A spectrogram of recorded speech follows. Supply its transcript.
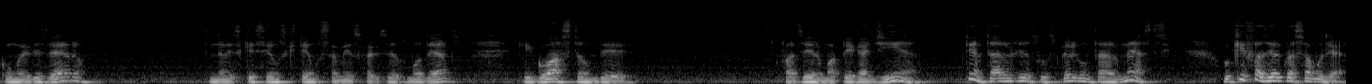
como eles eram, não esquecemos que temos também os fariseus modernos, que gostam de fazer uma pegadinha tentaram Jesus, perguntaram: Mestre, o que fazer com essa mulher?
